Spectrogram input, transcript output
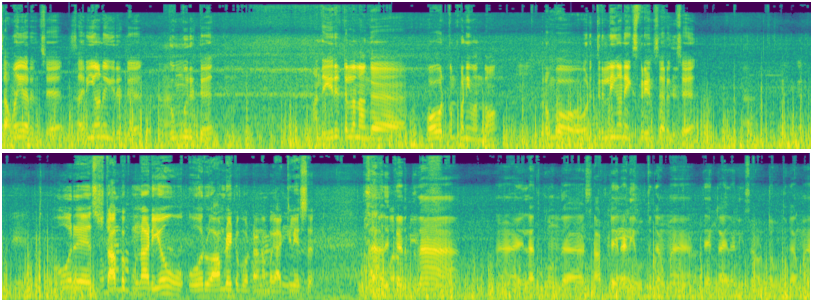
செமையா இருந்துச்சு. சரியான இருட்டு. கும் இருட்டு. அந்த இருட்டெல்லாம் நாங்கள் ஓவர் கம் பண்ணி வந்தோம். ரொம்ப ஒரு த்ரில்லிங்கான எக்ஸ்பீரியன்ஸாக இருந்துச்சு. ஒவ்வொரு ஸ்டாப்புக்கு முன்னாடியும் ஒரு ஆம்லேட் போட்டான் நம்ம அகிலேஷ் அதான் அதுக்கு அடுத்து தான் எல்லாத்துக்கும் இந்த சாப்பிட்ட இளநீ ஒத்துக்காம தேங்காய் இளநீ சாப்பிட்ட ஒத்துக்காம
